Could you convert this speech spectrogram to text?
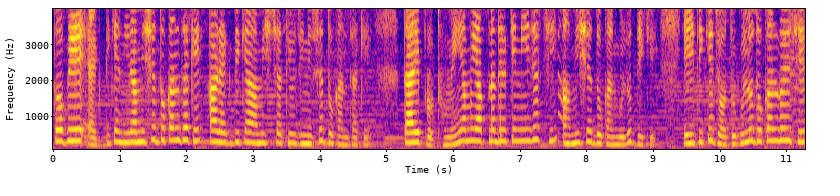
তবে একদিকে নিরামিষের দোকান থাকে আর একদিকে আমিষ জাতীয় জিনিসের দোকান থাকে। তাই প্রথমেই আমি আপনাদেরকে নিয়ে যাচ্ছি আমিষের দোকানগুলোর দিকে। এই দিকে যতগুলো দোকান রয়েছে,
